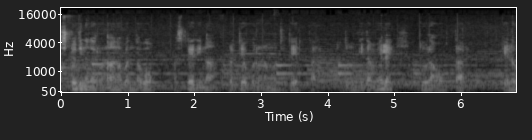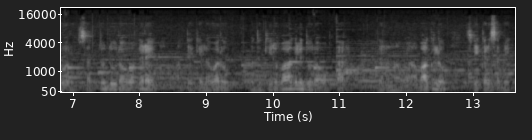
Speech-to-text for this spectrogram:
ಎಷ್ಟು ದಿನದ ಋಣಾನ ಬಂದವೋ ಅಷ್ಟೇ ದಿನ ಪ್ರತಿಯೊಬ್ಬರು ನಮ್ಮ ಜೊತೆ ಇರ್ತಾರೆ. ಅದು ಮುಗಿದ ಮೇಲೆ ದೂರ ಹೋಗ್ತಾರೆ. ಕೆಲವರು ಸತ್ತು ದೂರ ಹೋದರೆ ಮತ್ತೆ ಕೆಲವರು ಬದುಕಿರುವಾಗಲೇ ದೂರ ಹೋಗ್ತಾರೆ. ಅದನ್ನು ನಾವು ಯಾವಾಗಲೂ ಸ್ವೀಕರಿಸಬೇಕು.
